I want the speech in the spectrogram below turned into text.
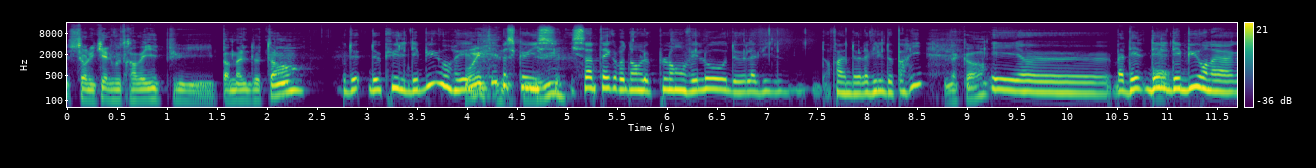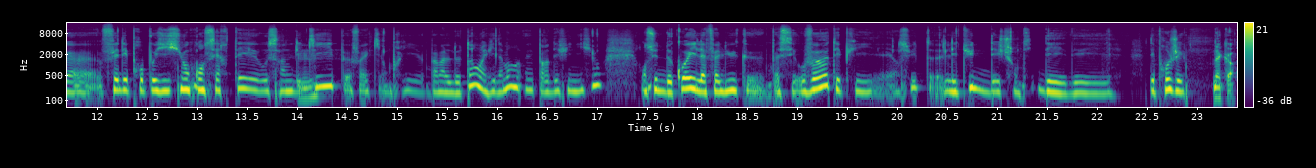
sur lesquels vous travaillez depuis pas mal de temps. De- depuis le début, en réalité, Oui, parce qu'il s'intègre dans le plan vélo de la ville, enfin de la ville de Paris. D'accord Et euh, bah, dès, le début, on a euh, fait des propositions concertées au sein de Mhm. l'équipe, enfin, qui ont pris pas mal de temps, évidemment, et par définition. Ensuite, de quoi il a fallu que passer au vote, et puis ensuite l'étude des, chantiers, des, des, des projets. D'accord.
